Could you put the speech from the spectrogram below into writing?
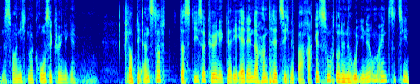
Und es waren nicht mal große Könige. Glaubt ihr ernsthaft, dass dieser König, der die Erde in der Hand hält, sich eine Baracke sucht oder eine Ruine, um einzuziehen?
